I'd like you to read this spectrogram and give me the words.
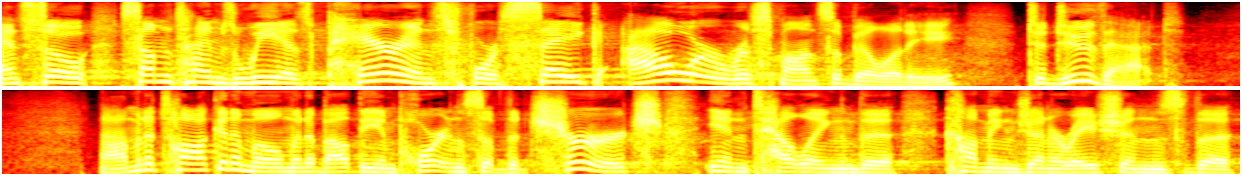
And so sometimes we as parents forsake our responsibility to do that. Now, I'm going to talk in a moment about the importance of the church in telling the coming generations the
